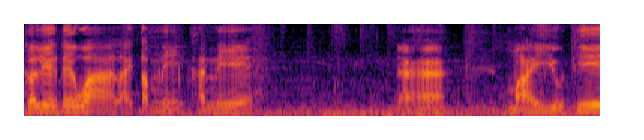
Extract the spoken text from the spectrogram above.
ก็เรียกได้ว่าไร้ตำหนิคันนี้นะฮะไม่อยู่ที่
